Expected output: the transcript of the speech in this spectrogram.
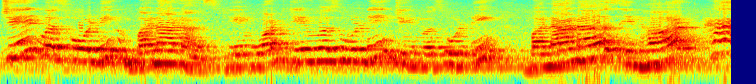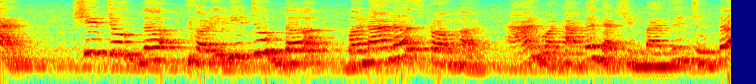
Jane was holding bananas. Jane, what Jane was holding? Jane was holding bananas in her hand. She took the, sorry, he took the bananas from her. And what happened? That chimpanzee took the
